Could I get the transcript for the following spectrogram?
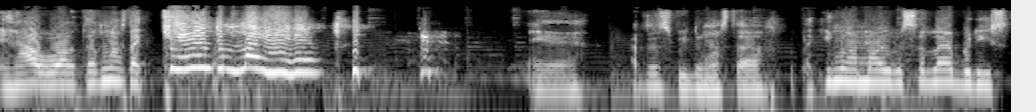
and I walked up and I was like, Candyman. yeah, I just be doing stuff like you know I'm always with celebrities.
